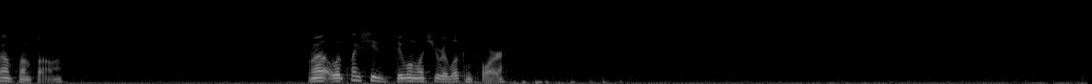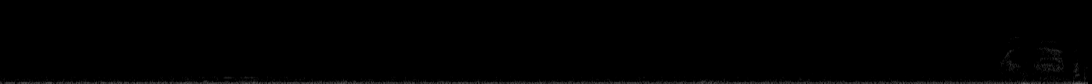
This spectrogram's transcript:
Bum bum bum. Well, it looked like she's doing what you were looking for. What is happening?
